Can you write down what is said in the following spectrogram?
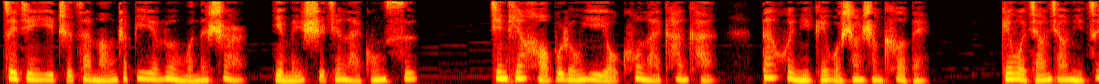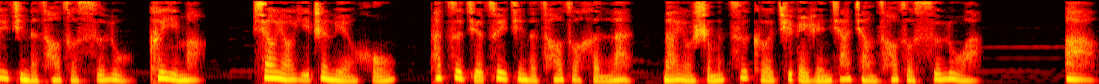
最近一直在忙着毕业论文的事儿，也没时间来公司。今天好不容易有空来看看，待会你给我上上课呗，给我讲讲你最近的操作思路，可以吗？逍遥一阵脸红，他自觉最近的操作很烂，哪有什么资格去给人家讲操作思路啊？啊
